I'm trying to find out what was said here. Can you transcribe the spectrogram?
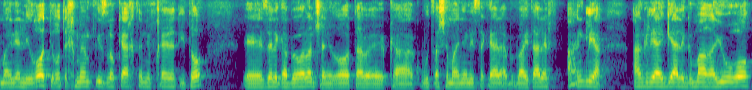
מעניין לראות, לראות איך ממפיס לוקח את הנבחרת איתו. אה, זה לגבי הולנד, שאני רואה אותה כקבוצה שמעניין להסתכל עליה בבית א', אנגליה. אנגליה הגיעה לגמר היורו,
